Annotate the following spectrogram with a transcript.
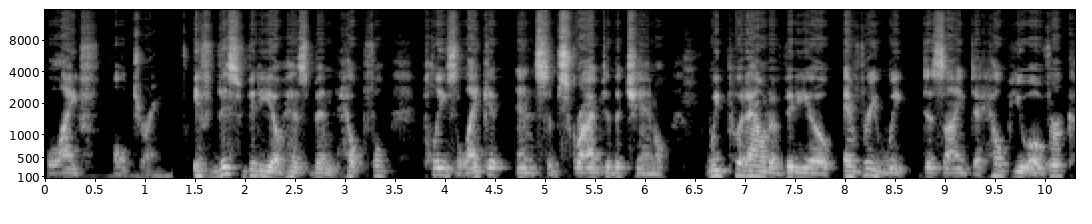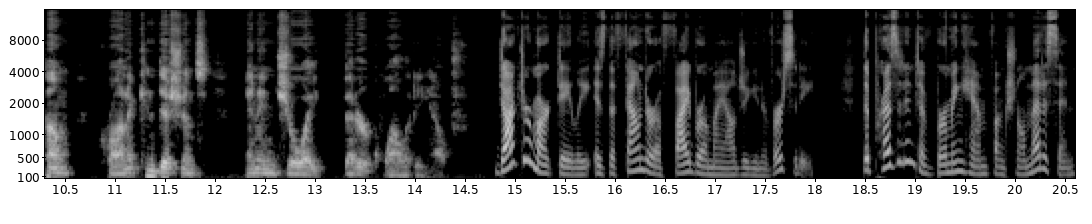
life-altering. If this video has been helpful, please like it and subscribe to the channel we put out a video every week designed to help you overcome chronic conditions and enjoy better quality health. Dr. Mark Dailey is the founder of Fibromyalgia University, the president of Birmingham Functional Medicine,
